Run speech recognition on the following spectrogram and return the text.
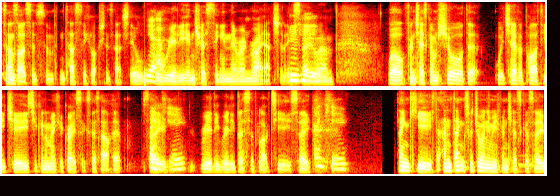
Sounds like some, some fantastic options actually, all, Yeah. all really interesting in their own right actually. So Mhm. um well, Francesca, I'm sure that whichever path you choose, you're going to make a great success out of it. So Thank you. really, really best of luck to you. So Thank you. Thank you. And thanks for joining me, Francesca. So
